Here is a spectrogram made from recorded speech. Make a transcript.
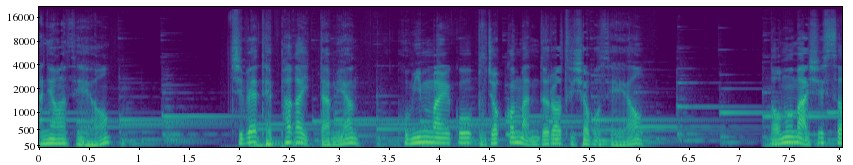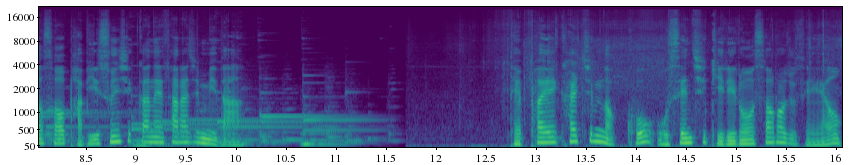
안녕하세요. 집에 대파가 있다면 고민 말고 무조건 만들어 드셔보세요. 너무 맛있어서 밥이 순식간에 사라집니다. 대파에 칼집 넣고 5cm 길이로 썰어주세요.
